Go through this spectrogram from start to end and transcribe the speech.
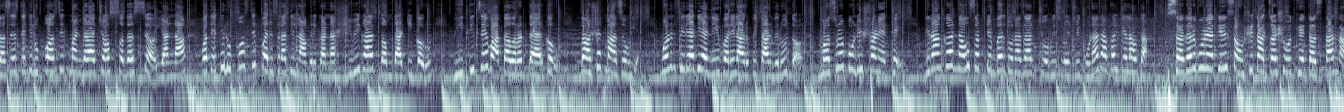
तसेच तेथील उपस्थित मंडळाच्या सदस्य यांना व तेथील उपस्थित परिसरातील नागरिकांना शिवीगाळ दमदाटी करून भीतीचे वातावरण तयार करून दहशत माजवली म्हणून फिर्यादी यांनी वरील आरोपितांविरुद्ध मसरूळ पोलीस ठाणे येथे दिनांक नऊ सप्टेंबर दोन हजार चोवीस रोजी गुन्हा दाखल केला होता. सदर गुन्ह्यातील संशयितांचा शोध घेत असताना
